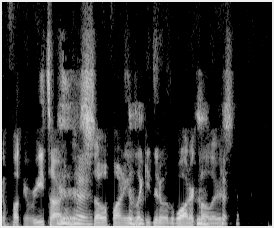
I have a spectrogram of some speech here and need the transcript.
like a fucking retard. It was so funny. It was like he did it with watercolors.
